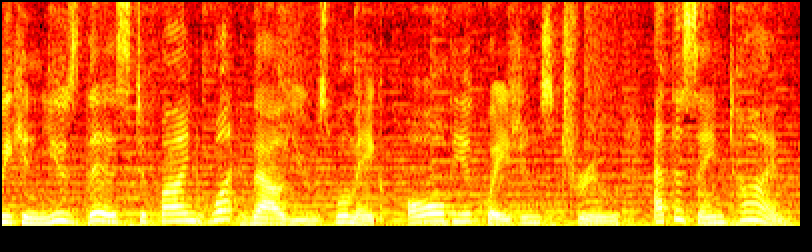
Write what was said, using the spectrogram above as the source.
We can use this to find what values will make all the equations true at the same time.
